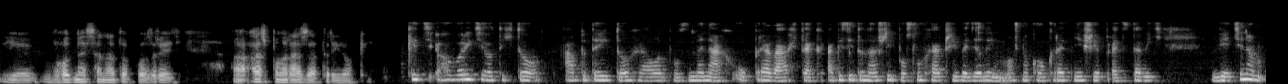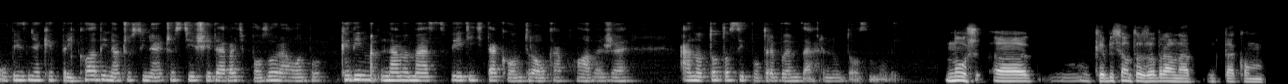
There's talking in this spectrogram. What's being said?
je vhodné sa na to pozrieť aspoň raz za 3 roky. Keď hovoríte o týchto updatech alebo zmenách, úpravách, tak aby si to naši poslucháči vedeli možno konkrétnejšie predstaviť, viete nám uviezť nejaké príklady, na čo si najčastejšie dávať pozor, alebo kedy nám má svietiť tá kontrolka v hlave, že áno, toto si potrebujem zahrnúť do zmluvy. No už, keby som to zobral na takom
